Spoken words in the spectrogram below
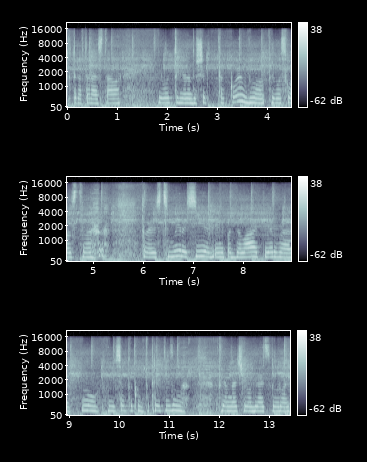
которая вторая стала. И вот у меня на душе такое было превосходство. То есть мы, Россия, я не подвела, первая. Ну, и все в таком патриотизме прям начал играть свою роль.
